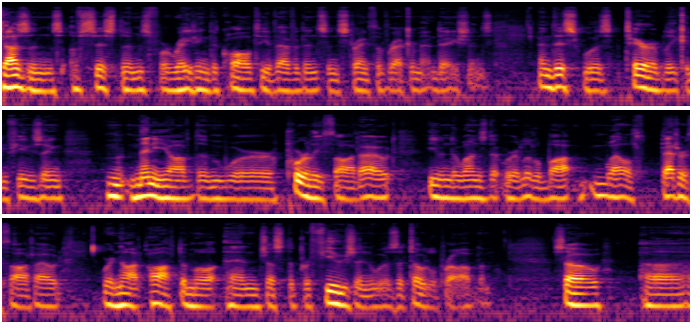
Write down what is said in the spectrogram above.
dozens of systems for rating the quality of evidence and strength of recommendations. And this was terribly confusing m- many of them were poorly thought out. Even the ones that were a little bo- well better thought out were not optimal, and just the perfusion was a total problem. So, uh,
